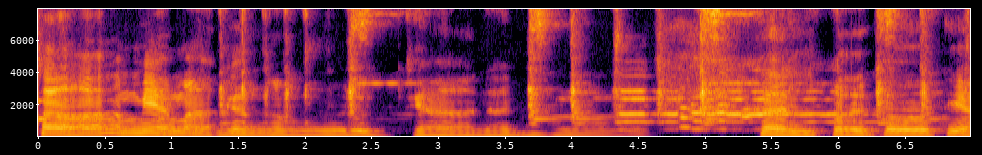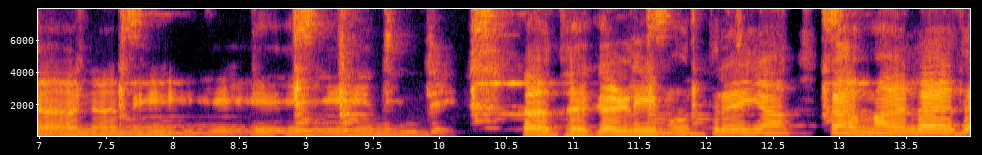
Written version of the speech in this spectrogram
സാമ്യമകന്നൊരു ധ്യാനമേ കൽപ്പകോദ്യാനമേ നിന്റെ കഥകളി മുദ്രയാം കമലദളത്തിലും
